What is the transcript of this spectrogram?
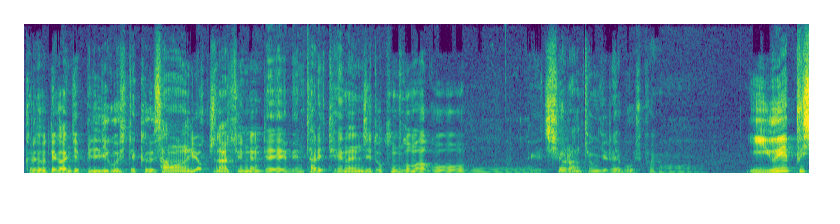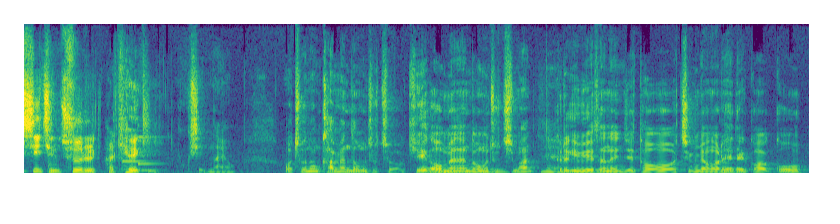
그래서 내가 이제 밀리고 있을 때 그 상황을 역전할 수 있는 내 멘탈이 되는지도 궁금하고 오. 되게 치열한 경기를 해보고 싶어요. 어. 이 UFC 진출을 할 계획이 혹시 있나요? 어 저는 가면 너무 좋죠. 기회가 오면은 너무 좋지만 네. 그러기 위해서는 이제 더 증명을 해야 될 것 같고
